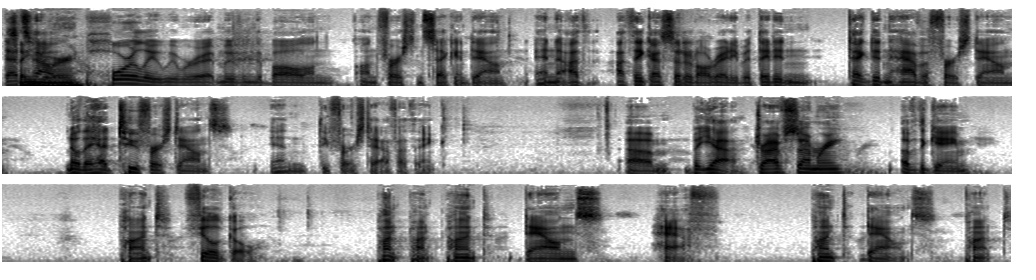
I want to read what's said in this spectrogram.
That's you how were- poorly we were at moving the ball on, on first and second down. And I I think I said it already, but they didn't Tech didn't have a first down. No, they had two first downs in the first half, I think. Um, but yeah, drive summary of the game: punt, field goal, punt, punt, punt, downs, half, punt, downs, punt,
